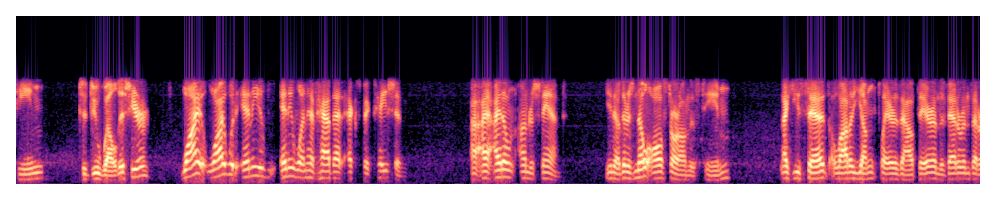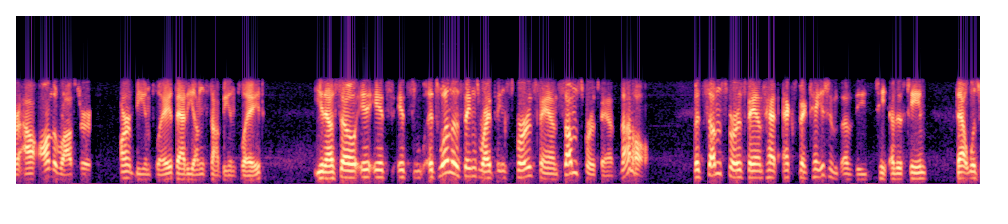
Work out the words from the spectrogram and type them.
team to do well this year? Why why would any of anyone have had that expectation? I, I don't understand. You know, there's no all star on this team. Like you said, a lot of young players out there, and the veterans that are out on the roster aren't being played. Thad Young's not being played. You know, so it, it's it's it's one of those things where I think Spurs fans, some Spurs fans, not all, but some Spurs fans had expectations of the te- of this team that was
